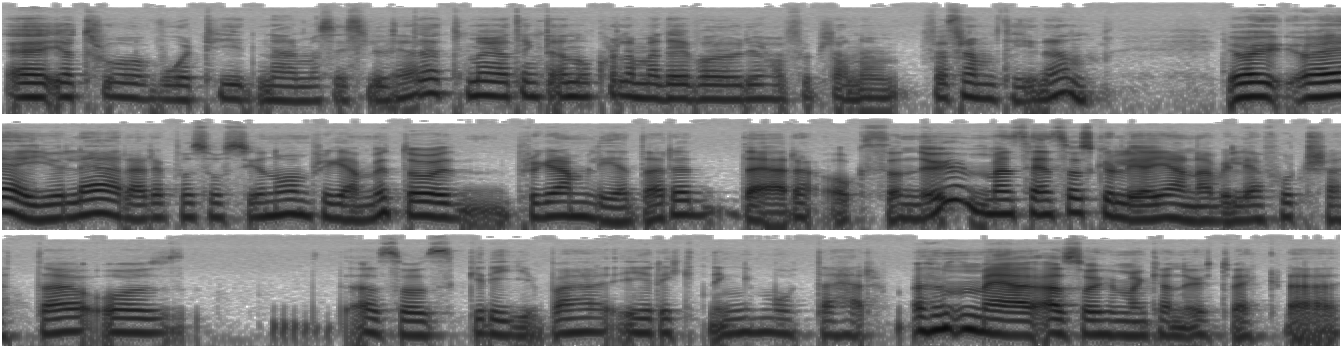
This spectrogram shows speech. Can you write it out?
Eh, jag tror vår tid närmar sig slutet. Ja. Men jag tänkte ändå kolla med dig vad du har för planer för framtiden. Jag, jag, är ju lärare på socionomprogrammet och programledare där också nu. Men sen så skulle jag gärna vilja fortsätta och alltså skriva i riktning mot det här. Med alltså hur man kan utveckla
